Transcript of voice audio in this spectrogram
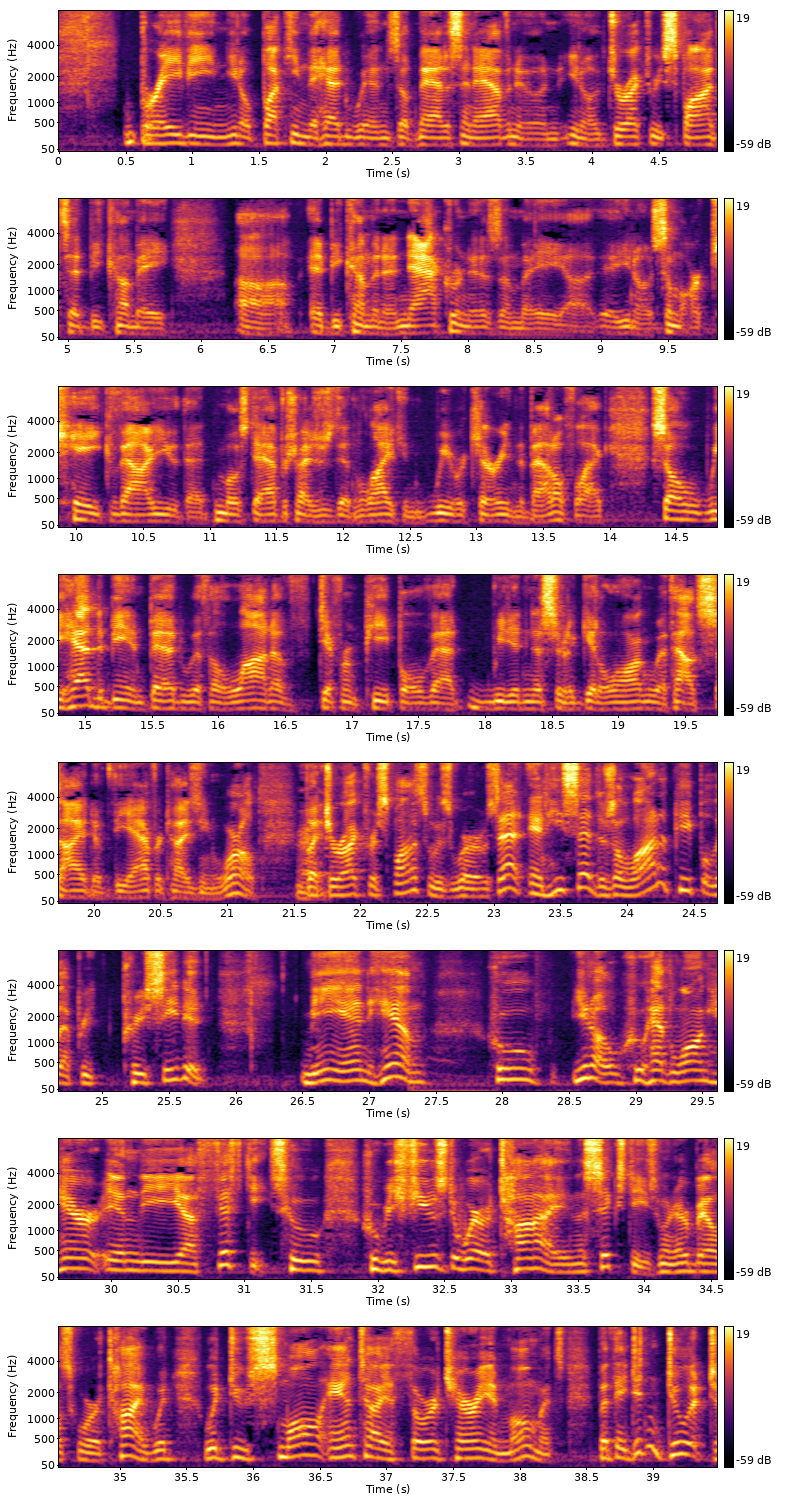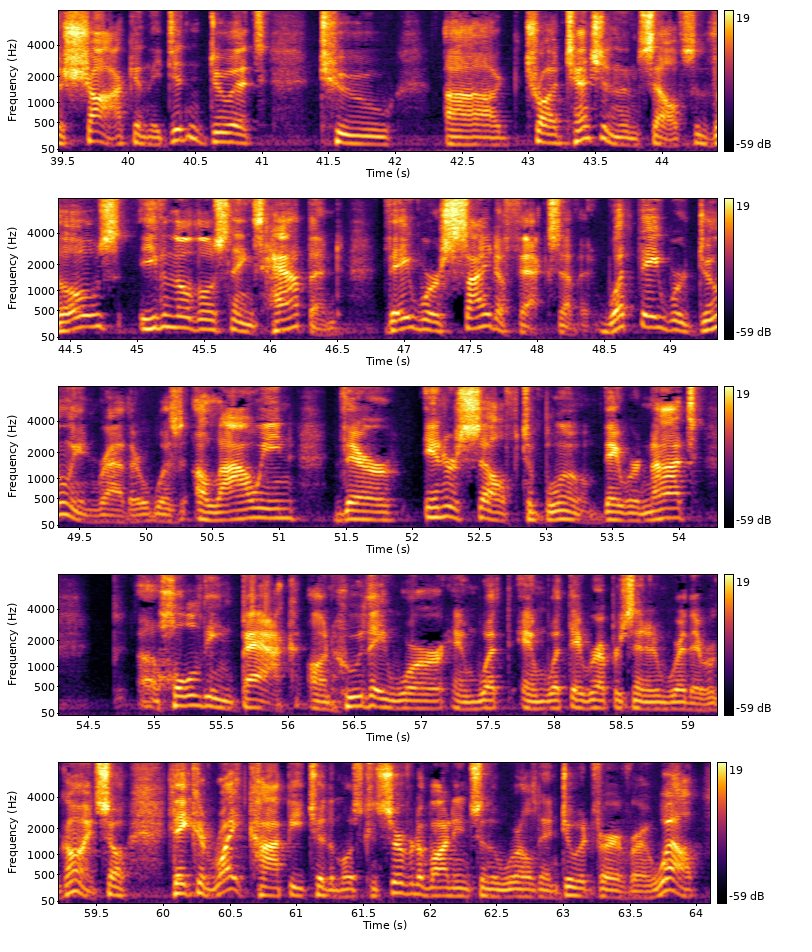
braving, you know, bucking the headwinds of Madison Avenue, and you know, direct response had become a uh, had become an anachronism, a, uh, you know some archaic value that most advertisers didn't like, and we were carrying the battle flag. So we had to be in bed with a lot of different people that we didn't necessarily get along with outside of the advertising world. Right. But direct response was where it was at, and he said there's a lot of people that pre- preceded me and him who you know who had long hair in the uh, 50s who who refused to wear a tie in the 60s when everybody else wore a tie would would do small anti-authoritarian moments but they didn't do it to shock and they didn't do it to uh, draw attention to themselves. Those, even though those things happened, they were side effects of it. What they were doing, rather, was allowing their inner self to bloom. They were not uh, holding back on who they were and what and what they represented and where they were going. So they could write copy to the most conservative audience in the world and do it very very well,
